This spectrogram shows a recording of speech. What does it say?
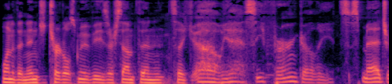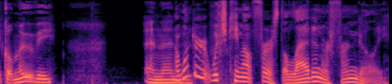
one of the Ninja Turtles movies or something. It's like, oh yeah, see Fern Gully. It's this magical movie. and then I wonder which came out first, Aladdin or Fern Gully.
